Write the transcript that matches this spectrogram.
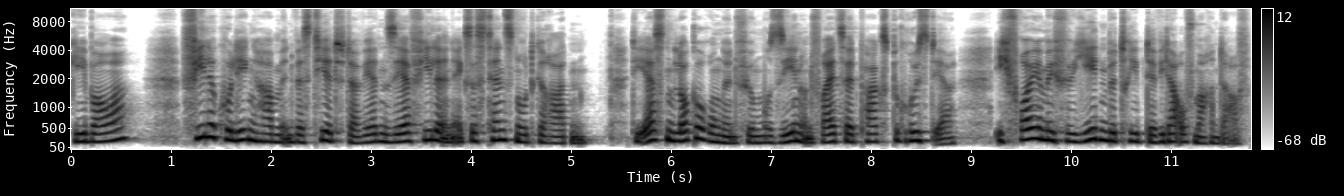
G. Bauer, viele Kollegen haben investiert, da werden sehr viele in Existenznot geraten. Die ersten Lockerungen für Museen und Freizeitparks begrüßt er. Ich freue mich für jeden Betrieb, der wieder aufmachen darf.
